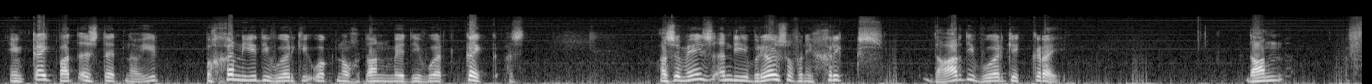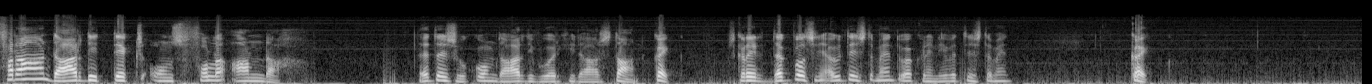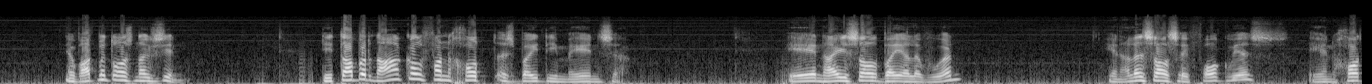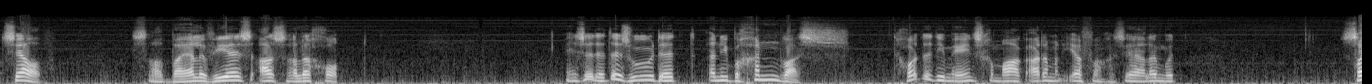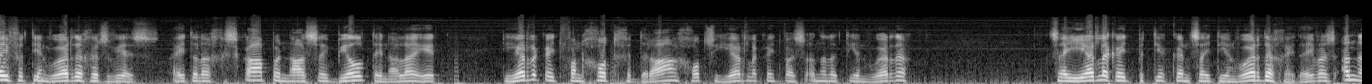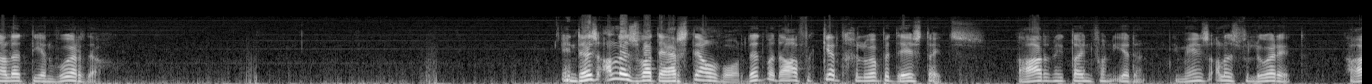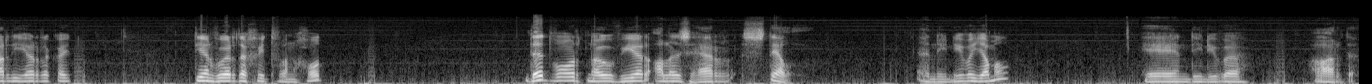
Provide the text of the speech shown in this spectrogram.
En kyk wat is dit nou, hier begin hier die woordkie ook nog dan met die woord kyk, as, as een mens in die Hebrews of in die Grieks daar die woordkie kry, dan vraag daar die tekst ons volle aandag. Dit is hoekom daar die woordkie daar staan. Kyk, skryf dikwels in die Oud Testament, ook in die Nieuwe Testament. Kyk, Nou wat moet ons nou sien? Die tabernakel van God is by die mense en hy sal by hulle woon en hulle sal sy volk wees en God self sal by hulle wees as hulle God. En so dit is hoe dit in die begin was. God het die mens gemaakt, Adam en Eva, gesê hulle moet sy verteenwoordigers wees, hy het hulle geskapen na sy beeld en hulle het die heerlijkheid van God gedra, Godse heerlijkheid was in hulle teenwoordig, sy heerlijkheid beteken sy teenwoordigheid, hy was in hulle teenwoordig. En dis alles wat herstel word, dit wat daar verkeerd geloop het destijds, daar in die tuin van Eden, die mens alles verloor het, daar die heerlijkheid, teenwoordigheid van God, dit word nou weer alles herstel. In die nieuwe jammel en die nieuwe aarde.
